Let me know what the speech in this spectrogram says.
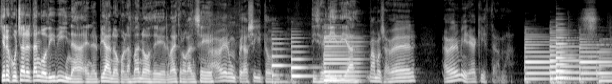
Quiero escuchar el tango Divina en el piano con las manos del maestro Gansé, A ver, un pedacito. dice Lidia. Vamos a ver. A ver, mire, aquí estamos. Muy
